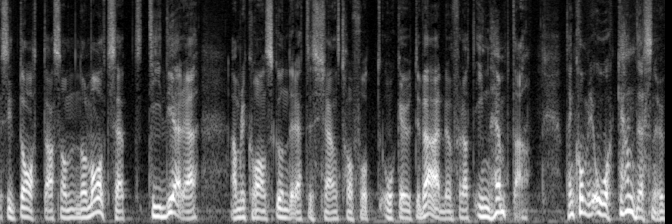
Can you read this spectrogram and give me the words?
sitt data som normalt sett tidigare amerikansk underrättelsetjänst har fått åka ut i världen för att inhämta den kommer ju åkandes nu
